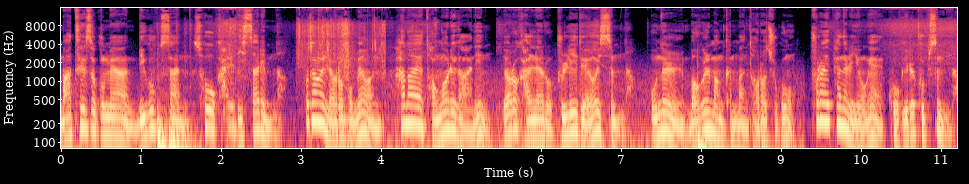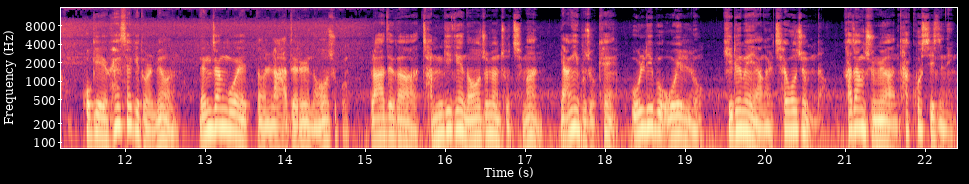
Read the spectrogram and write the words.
마트에서 구매한 미국산 소 갈비살입니다. 포장을 열어보면 하나의 덩어리가 아닌 여러 갈래로 분리되어 있습니다. 오늘 먹을 만큼만 덜어주고 프라이팬을 이용해 고기를 굽습니다. 고기에 회색이 돌면 냉장고에 있던 라드를 넣어주고 라드가 잠기게 넣어주면 좋지만 양이 부족해 올리브 오일로 기름의 양을 채워줍니다. 가장 중요한 타코 시즈닝.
